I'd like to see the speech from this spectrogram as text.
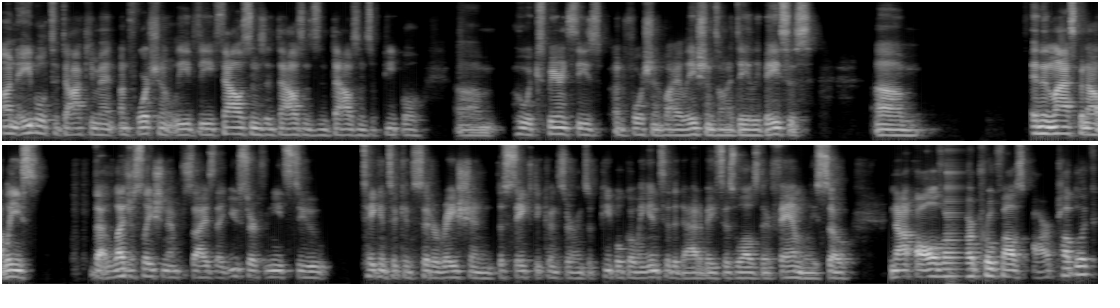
unable to document, unfortunately, the thousands and thousands and thousands of people um, who experience these unfortunate violations on a daily basis. Um, and then, last but not least, that legislation emphasized that USCIRF needs to take into consideration the safety concerns of people going into the database as well as their families. So, not all of our profiles are public;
